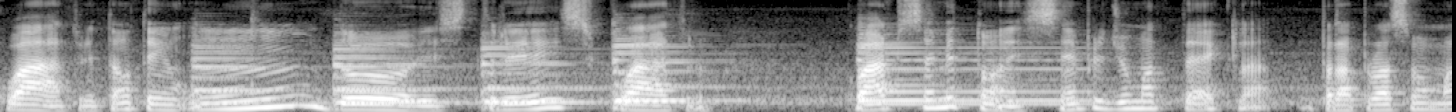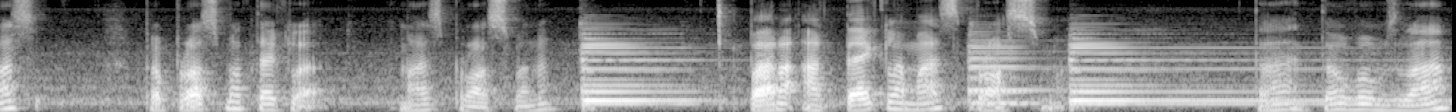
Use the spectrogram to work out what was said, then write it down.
4. Então tem 1, 2, 3, 4. 4 semitons, sempre de uma tecla para a próxima para a próxima tecla mais próxima, né? Para a tecla mais próxima. Tá? Então vamos lá.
